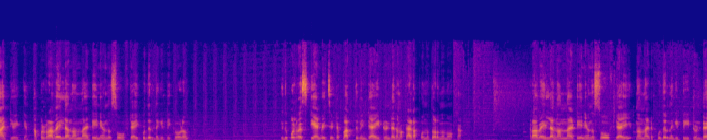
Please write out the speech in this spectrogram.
മാറ്റി വയ്ക്കാം അപ്പോൾ എല്ലാം നന്നായിട്ട് ഇനി ഒന്ന് സോഫ്റ്റായി കുതിർന്ന് കിട്ടിക്കോളും. ഇതിപ്പോൾ റെസ്റ്റ് ചെയ്യാൻ വെച്ചിട്ട് പത്ത് മിനിറ്റ് ആയിട്ടുണ്ട്. നമുക്ക് അടപ്പൊന്ന് തുറന്ന് നോക്കാം. റവ എല്ലാം നന്നായിട്ട് ഇനി ഒന്ന് സോഫ്റ്റായി നന്നായിട്ട് കുതിർന്ന് കിട്ടിയിട്ടുണ്ട്.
